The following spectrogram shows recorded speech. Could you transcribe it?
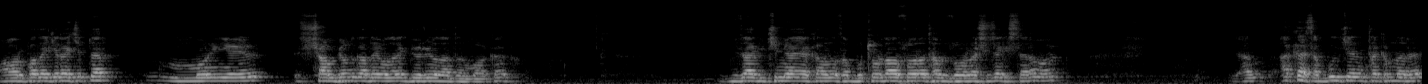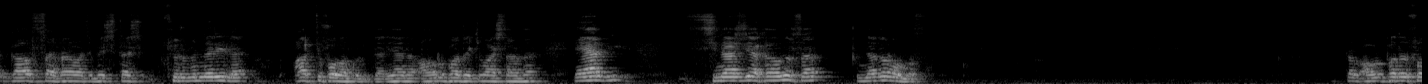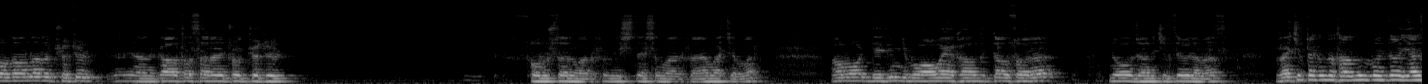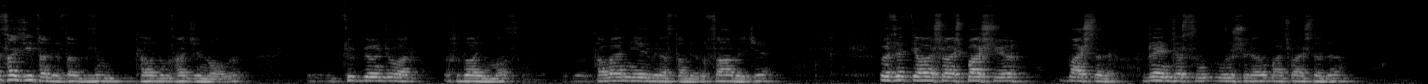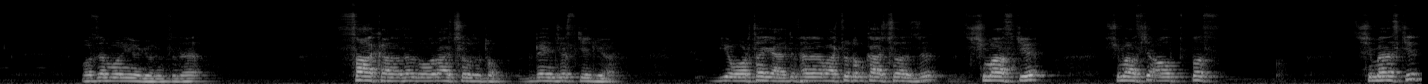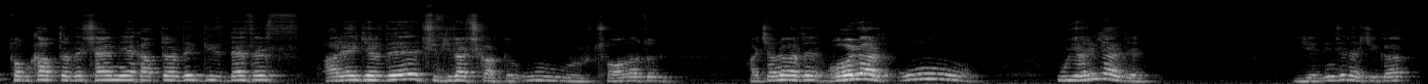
Avrupa'daki rakipler Mourinho'yu şampiyonluk adayı olarak görüyorlardır muhakkak. Güzel bir kimya yakalanırsa bu turdan sonra tabii zorlaşacak işler ama ya arkadaşlar bu ülkenin takımları Galatasaray, Fenerbahçe, Beşiktaş tribünleriyle aktif olan kulüpler. Yani Avrupa'daki maçlarda eğer bir sinerji yakalanırsa neden olmasın? Tabii Avrupa'da son zamanlarda kötü yani Galatasaray'ın çok kötü sonuçları var. Beşiktaş'ın var, Fenerbahçe var. Ama dediğim gibi o hava yakalandıktan sonra ne olacağını kimse bilemez. Rakip takımda tanıdığımız oyuncular yani Hacı'yı tanıyoruz tabii bizim tanıdığımız Hacı'nın oğlu. Türk bir oyuncu var Rıdvan Yılmaz. Tavernier'i biraz tanıyoruz sağ beki. Özet yavaş yavaş başlıyor. Başladı. Rangers'ın vuruşuyla maç başladı. Jose Mourinho görüntüde. Sağ kanada doğru açıldı top. Rangers geliyor. Bir orta geldi. Fenerbahçe topu karşıladı. Şimanski Şimanski alt pas Şimanski topu kaptırdı. Şerni'ye kaptırdı. Diz araya girdi. Çizgiden çıkarttı. Uuu Çağlar çocuk. Hakem ne verdi? Gol verdi. Oo. Uyarı geldi. 7. dakika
